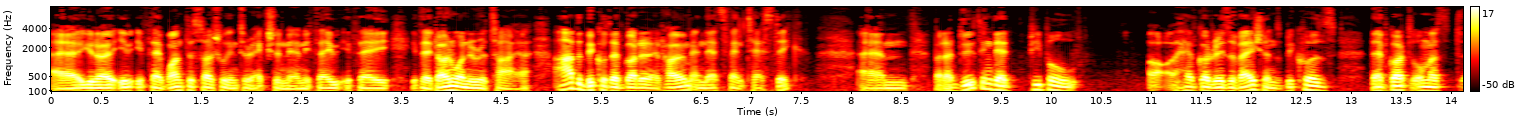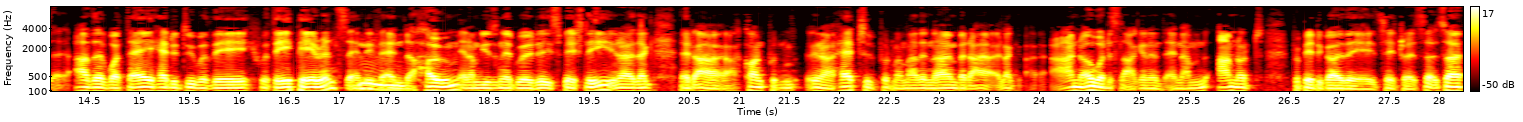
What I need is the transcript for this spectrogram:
Uh, you know, if, if they want the social interaction and if they, if they, if they don't want to retire, either because they've got it at home and that's fantastic. Um, but I do think that people have got reservations because they've got almost uh, either what they had to do with their with their parents and if, and the home, and I'm using that word especially, you know, like that I, I can't put, you know, I had to put my mother in the home, but I like I know what it's like, and and I'm I'm not prepared to go there, etc. So so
